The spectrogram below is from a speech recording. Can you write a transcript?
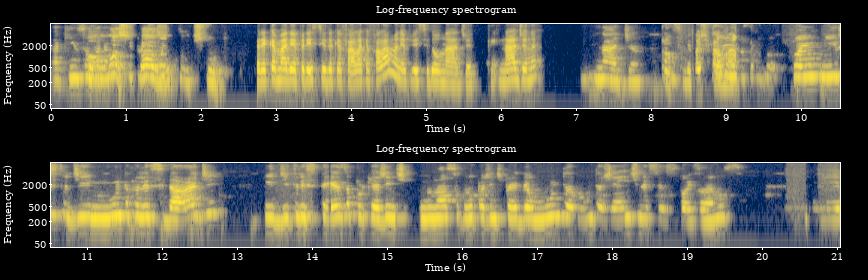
Aqui em Santa Bom, No nosso caso, desculpe. Espera que a Maria Aparecida quer falar. Quer falar, Maria Aparecida ou Nádia? Nádia, né? Nádia. Isso, depois fala. Foi um misto de muita felicidade e de tristeza, porque a gente, no nosso grupo, a gente perdeu muita, muita gente nesses dois anos. E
